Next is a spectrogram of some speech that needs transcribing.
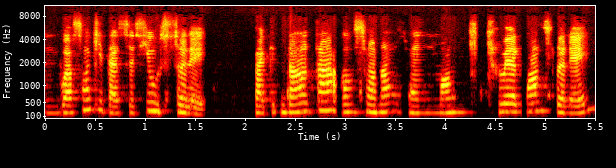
une boisson qui est associée au soleil. Fait que dans le temps, en ce moment, on manque cruellement de soleil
